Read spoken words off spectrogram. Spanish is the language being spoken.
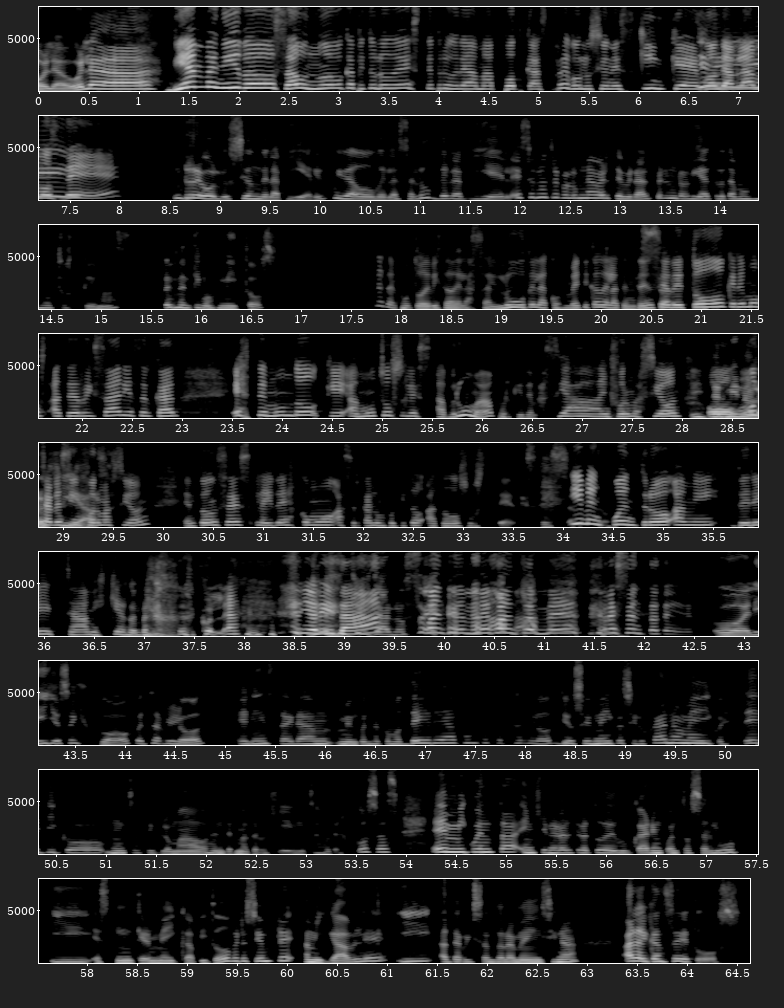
Hola, hola. Bienvenidos a un nuevo capítulo de este programa podcast Revolución Skincare, donde hablamos ¡Yay! de Revolución de la piel, cuidado de la salud de la piel. Esa es nuestra columna vertebral, pero en realidad tratamos muchos temas. Desmentimos mitos. Desde el punto de vista de la salud, de la cosmética, de la tendencia, de todo. Queremos aterrizar y acercar este mundo que a muchos les abruma porque demasiada información Y o mucha desinformación. Entonces, la idea es cómo acercarlo un poquito a todos ustedes. Y me encuentro a mi derecha, a mi izquierda, en verdad, con la señorita. ya no sé. Cuéntenme, cuéntenme, preséntate. Hola, yo soy Jo Charlotte. En Instagram me encuentro como derea.jcharlotte. Yo soy médico cirujano, médico estético, muchos diplomados en dermatología y muchas otras cosas. En mi cuenta, en general, trato de educar en cuanto a salud y skincare, makeup y todo, pero siempre amigable y aterrizando la medicina al alcance de todos.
